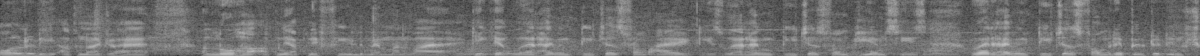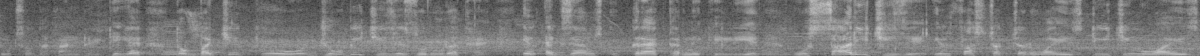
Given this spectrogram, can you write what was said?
ऑलरेडी अपना जो है, लोहा अपने अपने फ़ील्ड में मनवाया है, ठीक है? We are having teachers from I I Ts we are having teachers from G M Cs we are having teachers from reputed institutes of the country ठीक है? तो बच्चे को जो भी चीज़ें ज़रूरत है, इन एग्ज़ाम्स को क्रैक करने के लिए, वो सारी चीज़ें infrastructure wise teaching wise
